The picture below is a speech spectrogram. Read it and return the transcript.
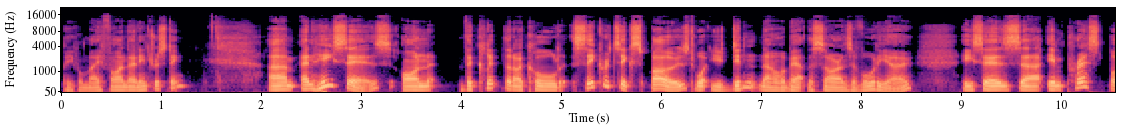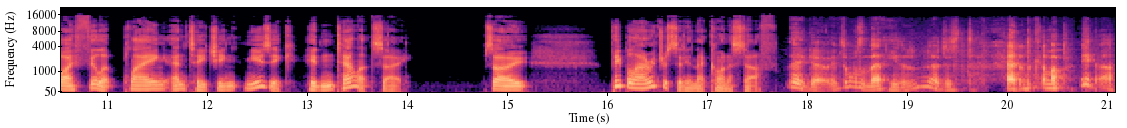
people may find that interesting. Um, and he says on the clip that I called Secrets Exposed What You Didn't Know About the Sirens of Audio, he says, uh, impressed by Philip playing and teaching music, hidden talent, say. So people are interested in that kind of stuff. There you go. It wasn't that hidden. I just had it come up. here.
